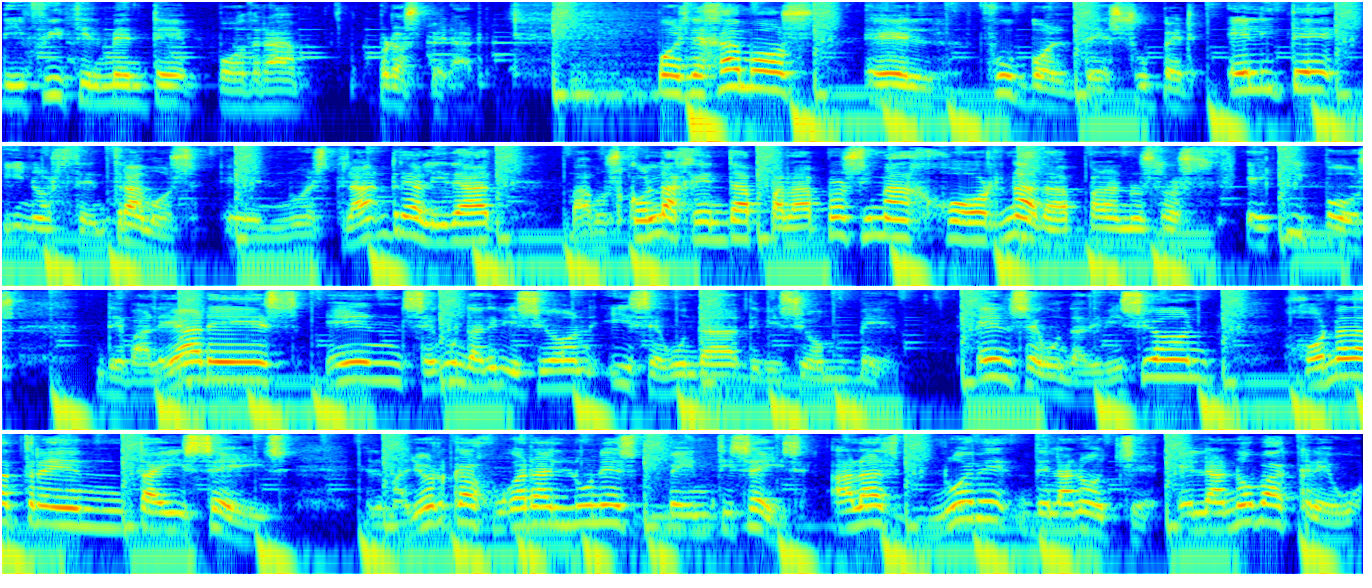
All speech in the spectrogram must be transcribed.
difícilmente podrá prosperar. Pues dejamos el fútbol de super élite y nos centramos en nuestra realidad. Vamos con la agenda para la próxima jornada para nuestros equipos de Baleares en Segunda División y Segunda División B. En Segunda División, jornada 36. El Mallorca jugará el lunes 26 a las 9 de la noche en la Nova Creu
